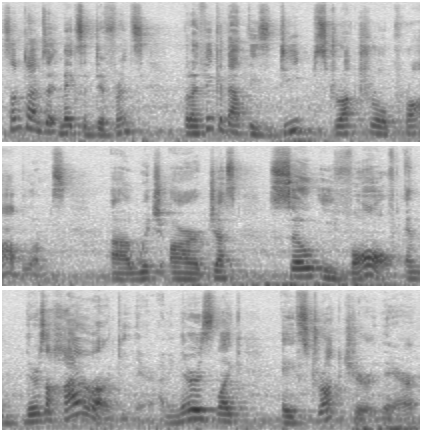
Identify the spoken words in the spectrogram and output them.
sometimes it makes a difference. But I think about these deep structural problems, uh, which are just so evolved, and there's a hierarchy there. I mean, there is like a structure there,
